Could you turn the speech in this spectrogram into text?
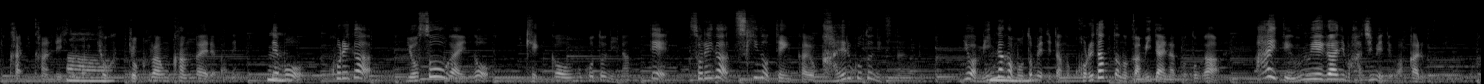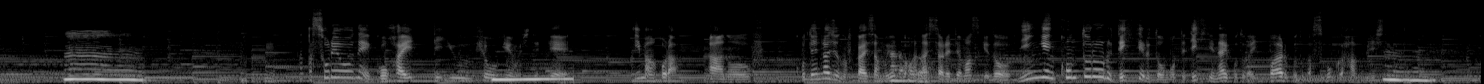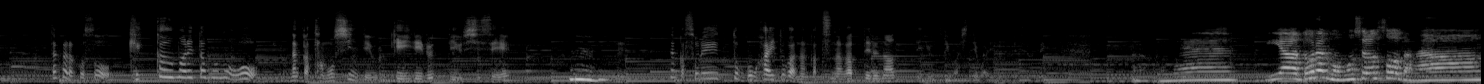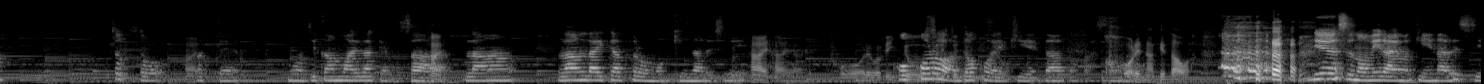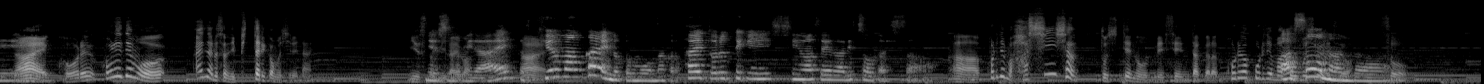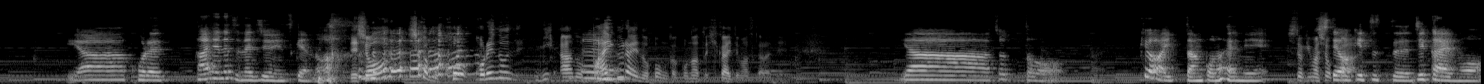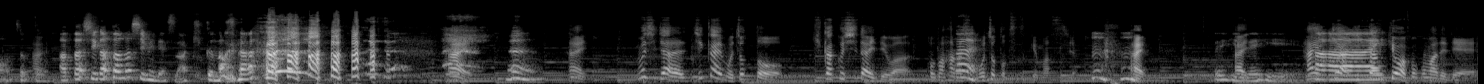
管理費とか極極論を考えればね。でも、これが予想外の結果を生むことになってそれが次の展開を変えることにつながる。要はみんなが求めてたのこれだったのかみたいなことがあえて運営側にも初めて分かるっていう。うん。なんかそれをね誤配っていう表現をしてて今ほらあの古典ラジオの深井さんもよく話されてますけど人間コントロールできてると思ってできてないことがいっぱいあることがすごく判明してると、うんうん、だからこそ結果生まれたものをなんか楽しんで受け入れるっていう姿勢、うん、うん、なんかそれと誤配とかなんかつながってるなっていう気はしてはいるんですよね。ね。いやどれも面白そうだな、ちょっと、はい、だってもう時間もあれだけどさ、はい、ランランライカプロも気になるし。はいはいはい。これは勉強心はどこへ消えたとかさ。これ泣けたわ。ニュースの未来も気になるし。はい。これ、これでも、アイナルさんにぴったりかもしれない。ニュースの未来は。未来、はい、ヒューマンカインドともなんかタイトル的に親和性がありそうだしさ。ああ、これでも発信者としての目線だから、これはこれでまた面白いですよ。あ、そうなんだ。そう。いやこれ大変ですね順位つけるのでしょ？しかもここれのにあの倍ぐらいの本がこの後控えてますからね、いやちょっと今日は一旦この辺にしときましょうしておきつつ次回もちょっと、私が楽しみですわ聞くのが。はい、うん。はい、もしじゃあ次回もちょっと企画次第ではこの話もうちょっと続けます、じゃあ、うんうん、はい。ぜひぜひ、はい、はい、じゃあ一旦今日はここまでで、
